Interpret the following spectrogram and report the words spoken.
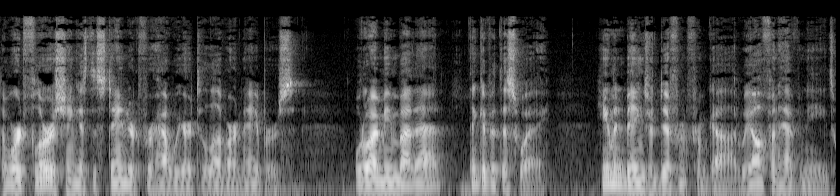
The word flourishing is the standard for how we are to love our neighbors. What do I mean by that? Think of it this way Human beings are different from God. We often have needs.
